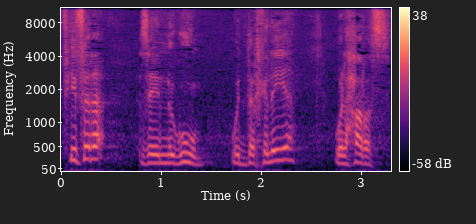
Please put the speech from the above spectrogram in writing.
في فرق زي النجوم والداخلية والحرس.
